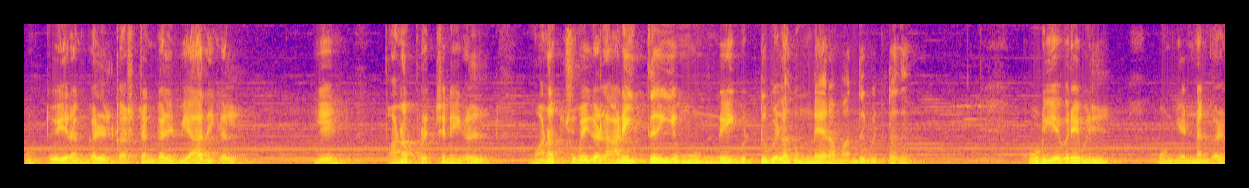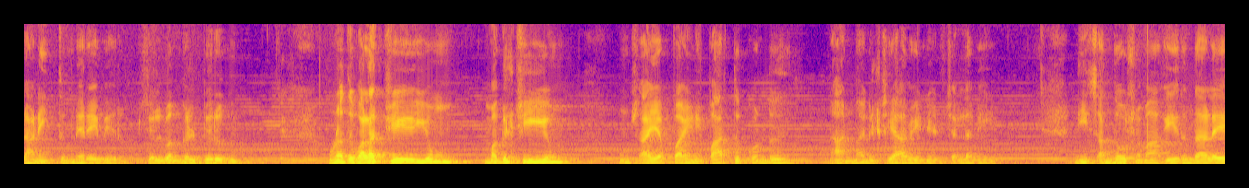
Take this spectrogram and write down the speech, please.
உன் துயரங்கள் கஷ்டங்கள் வியாதிகள் ஏன் பணப்பிரச்சனைகள் மனச்சுமைகள் அனைத்தையும் உன்னை விட்டு விலகும் நேரம் வந்துவிட்டது. கூடிய விரைவில் உன் எண்ணங்கள் அனைத்தும் நிறைவேறும் செல்வங்கள் பெருகும். உனது வளர்ச்சியையும் மகிழ்ச்சியையும் உன் சாயப்பா இனி பார்த்து கொண்டு நான் மகிழ்ச்சியாவேன் என் செல்லவே நீ சந்தோஷமாக இருந்தாலே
